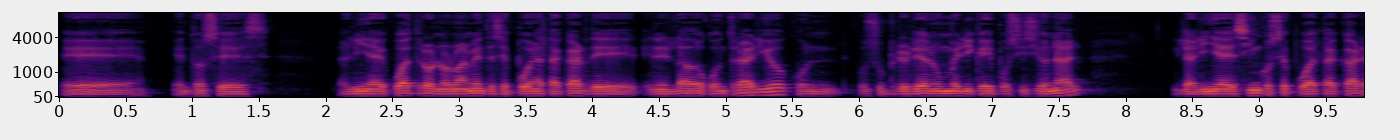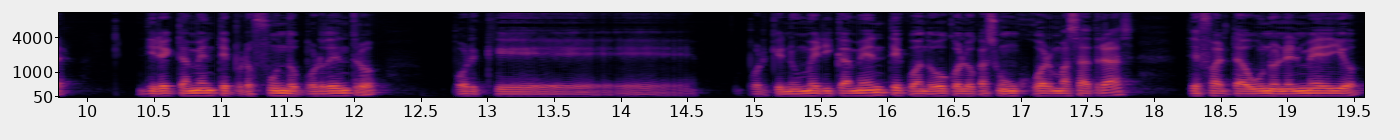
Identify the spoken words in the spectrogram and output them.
Eh, entonces, la línea de 4 normalmente se pueden atacar de, en el lado contrario, con, con, su prioridad numérica y posicional, y la línea de 5 se puede atacar directamente profundo por dentro, porque, eh, porque numéricamente cuando vos colocas un jugador más atrás, te falta uno en el medio,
